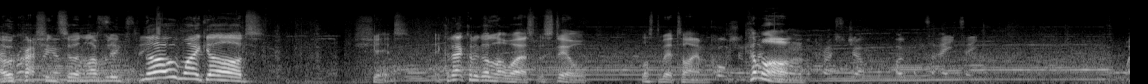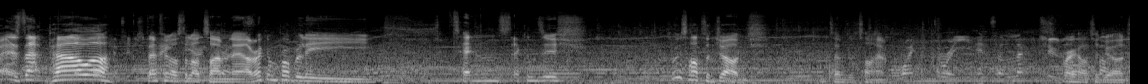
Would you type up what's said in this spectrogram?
oh, right crash into a lovely. 160. No, my God! Shit. It could, that could have gone a lot worse, but still, lost a bit of time. Caution Come on! crest jump open to 80. Where's that power? Definitely lost a lot of time there. I reckon probably 10 seconds ish. It's always hard to judge terms of time. Right 3 into left 2 Very hard to judge.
